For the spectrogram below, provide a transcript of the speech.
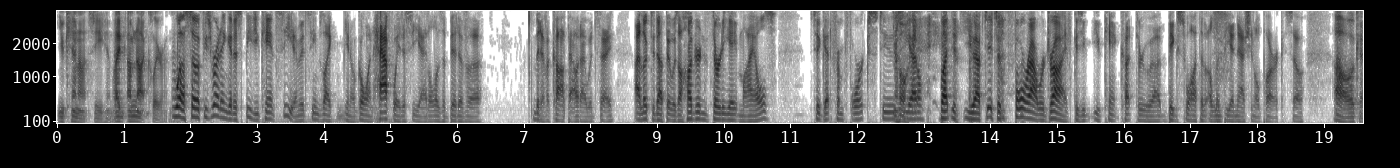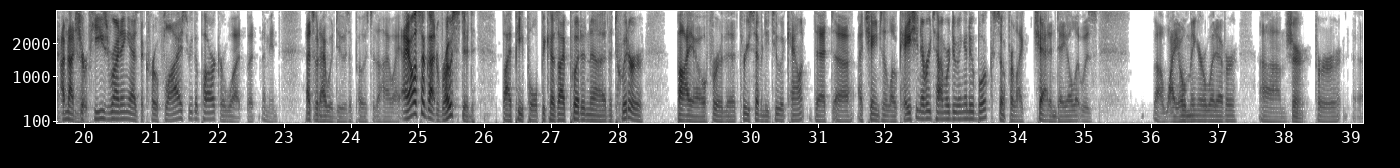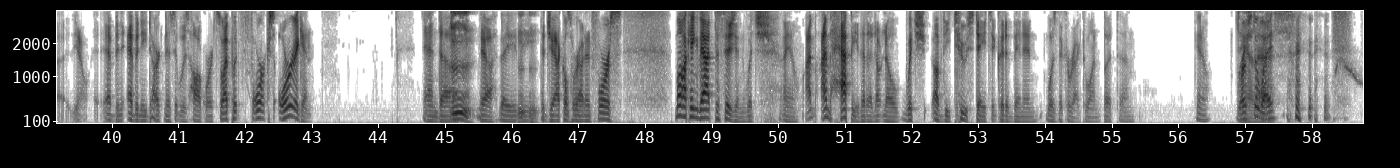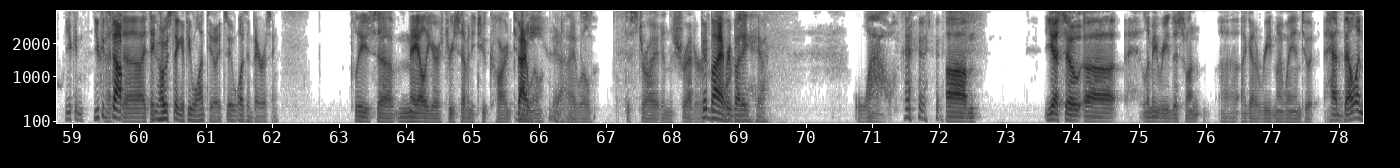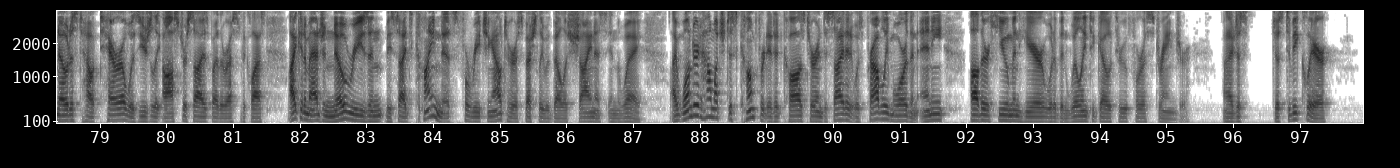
you cannot see him? I, am not clear on that. Well, so if he's running at a speed you can't see him, it seems like, you know, going halfway to Seattle is a bit of a, bit of a cop out, I would say. I looked it up. It was 138 miles to get from Forks to okay. Seattle, but it, you have to. It's a four-hour drive because you, you can't cut through a big swath of Olympic National Park. So, oh, okay. I'm not yeah. sure if he's running as the crow flies through the park or what, but I mean, that's what I would do as opposed to the highway. I also got roasted by people because I put in uh, the Twitter bio for the 372 account that uh, I change the location every time we're doing a new book. So for like Chad and Dale, it was uh, Wyoming or whatever. Um, sure. For uh, you know Ebony, Ebony, Darkness, it was Hogwarts. So I put Forks, Oregon, and uh, mm. yeah, they, the the Jackals were out in force, mocking that decision. Which you know, I'm I'm happy that I don't know which of the two states it could have been in was the correct one, but um, you know, roast yeah, away. you can you can that, stop uh, I think, hosting if you want to. It, it was embarrassing. Please uh, mail your 372 card to I me. Will. Yeah, I will destroy it in the shredder. Goodbye, everybody. Yeah. Wow. um, yeah. So uh, let me read this one. Uh, I got to read my way into it. Had Bella noticed how Tara was usually ostracized by the rest of the class, I could imagine no reason besides kindness for reaching out to her, especially with Bella's shyness in the way. I wondered how much discomfort it had caused her and decided it was probably more than any other human here would have been willing to go through for a stranger. And I just just to be clear,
